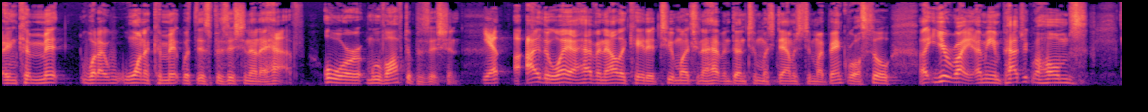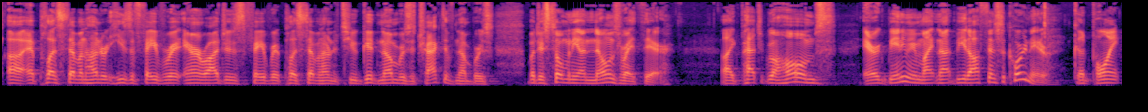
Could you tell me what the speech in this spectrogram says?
and commit what I want to commit with this position that I have or move off the position. Yep. Either way, I haven't allocated too much and I haven't done too much damage to my bankroll. So uh, you're right. I mean, Patrick Mahomes uh, at plus 700, he's a favorite. Aaron Rodgers, favorite, plus 702. Good numbers, attractive numbers, but there's so many unknowns right there. Like Patrick Mahomes Eric Bieniemy might not be the offensive coordinator. Good point.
